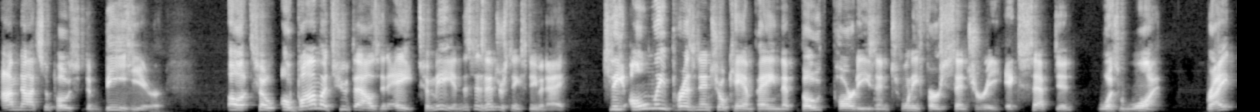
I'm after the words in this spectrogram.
I'm not supposed to be here. Oh, so Obama 2008 to me, and this is interesting, Stephen A. It's the only presidential campaign that both parties in 21st century accepted was one, right?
